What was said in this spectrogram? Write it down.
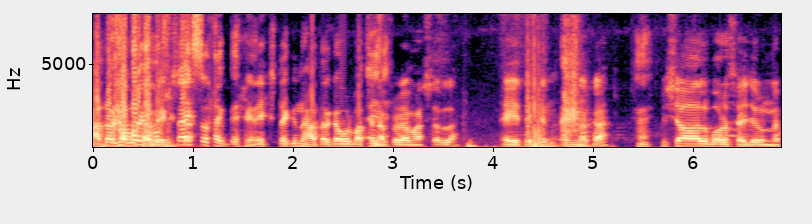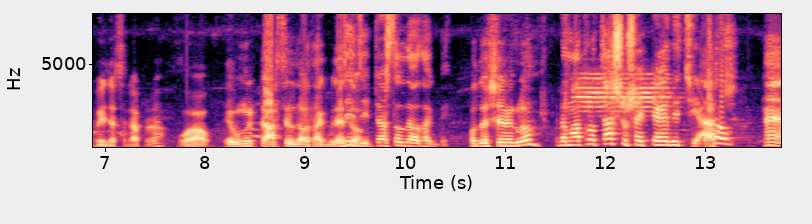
হাতার কাপড় থাকবে এক্সট্রা থাকবে। এক্সট্রা কিন্তু হাতার কাপড় পাচ্ছেন আপনারা মাশাআল্লাহ। এই দেখেন উন্নাটা। হ্যাঁ। বিশাল বড় সাইজের উন্না পেয়ে যাচ্ছেন আপনারা। ওয়াও এবং টার্সেল দেওয়া থাকবে তাই তো? জি টার্সেল দেওয়া থাকবে। কত সেন এগুলো? এটা মাত্র চারশো ষাট টাকা দিচ্ছি। আরও হ্যাঁ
